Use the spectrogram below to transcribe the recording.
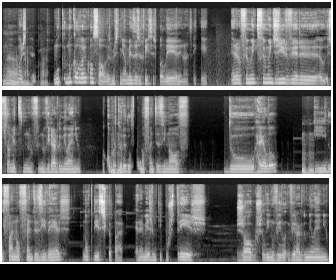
Não, Bons não, tempos. claro. Nunca, nunca levei consolas, mas tinha ao menos as revistas para ler e não sei o quê. Era, foi, muito, foi muito giro ver, eh, especialmente no, no virar do milénio, a cobertura do Final Fantasy IX, do Halo Uhum. e do Final Fantasy X. Não podia-se escapar. Era mesmo tipo os três jogos ali no vi- virar do milénio.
